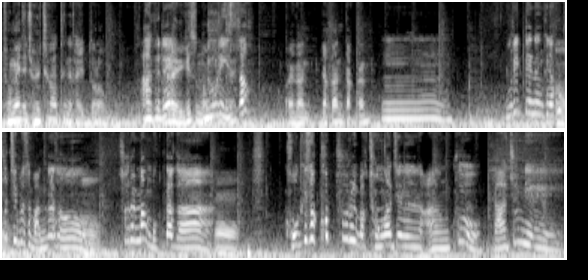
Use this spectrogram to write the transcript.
정해진 절차 같은 게 다 있더라고 아 내가 그래? 얘기했었나 봐 룰이 있어? 약간 약간 약간 음. 우리 때는 그냥 어. 호프집에서 만나서 어, 술을 막 먹다가 어. 거기서 커플을 막 정하지는 않고 나중에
